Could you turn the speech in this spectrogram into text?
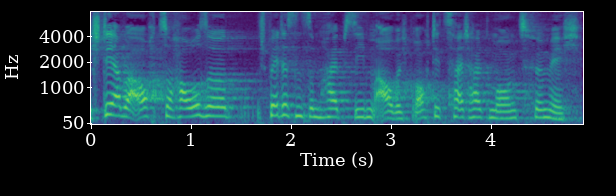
Ich stehe aber auch zu Hause spätestens um halb sieben auf. Ich brauche die Zeit halt morgens für mich.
